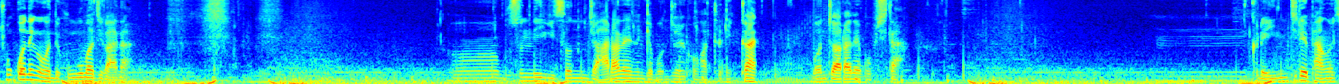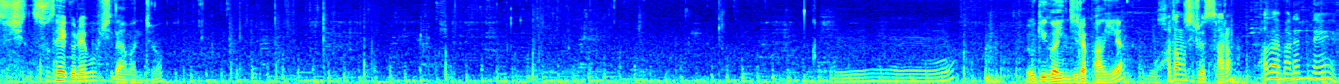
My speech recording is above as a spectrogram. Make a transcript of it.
총 꺼낸 건 근데 궁금하지가 않아 어 무슨 일이 있었는지 알아내는 게 먼저일 것 같으니까 먼저 알아내 봅시다 음, 그래 인질의 방을 수, 수색을 해봅시다 먼저 오, 여기가 인질의 방이야? 뭐 화장실에서 살아? 화날만 했네.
